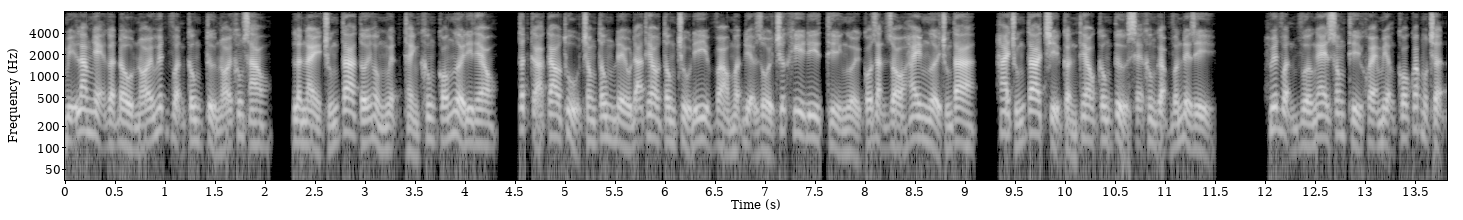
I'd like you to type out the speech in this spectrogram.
Mỹ lam nhẹ gật đầu nói, huyết vận công tử nói không sao, lần này chúng ta tới hồng nguyệt thành không có người đi theo, tất cả cao thủ trong tông đều đã theo tông chủ đi vào mật địa rồi, trước khi đi thì người có dặn dò hay người chúng ta, hai chúng ta chỉ cần theo công tử sẽ không gặp vấn đề gì huyết vận vừa nghe xong thì khỏe miệng co quắp một trận,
